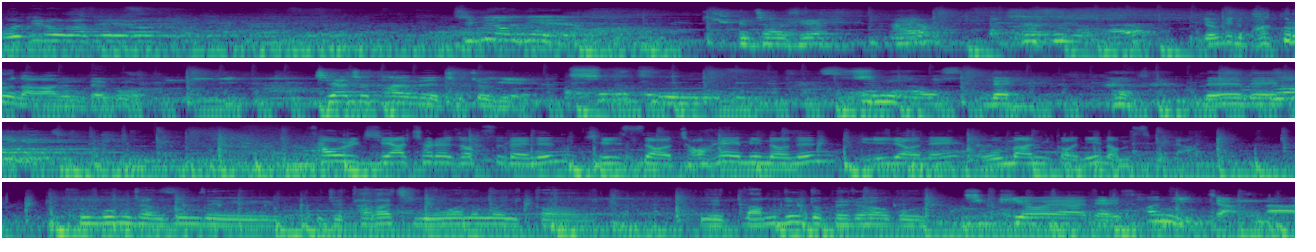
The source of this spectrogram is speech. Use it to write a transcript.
어디로 가세요? 집이 어디예요? 여기도 밖으로 나가는 데고 지하철 타는 데 저쪽이에요. 친구들은 조심히 가고 있습니다. 네. 네네. 서울 지하철에 접수되는 질서 저해 민원은 1년에 5만 건이 넘습니다. 공공장소인데 이제 다 같이 이용하는 거니까 이제 남들도 배려하고 지켜야 될 선이 있지 않나.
